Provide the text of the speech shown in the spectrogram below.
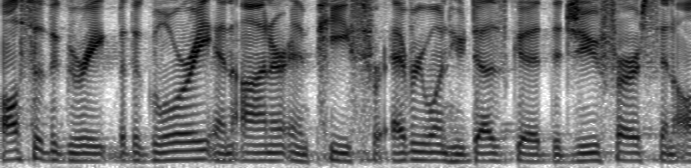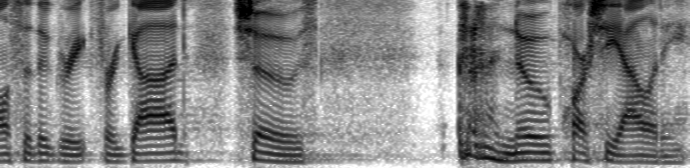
also the Greek, but the glory and honor and peace for everyone who does good, the Jew first and also the Greek, for God shows no partiality.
